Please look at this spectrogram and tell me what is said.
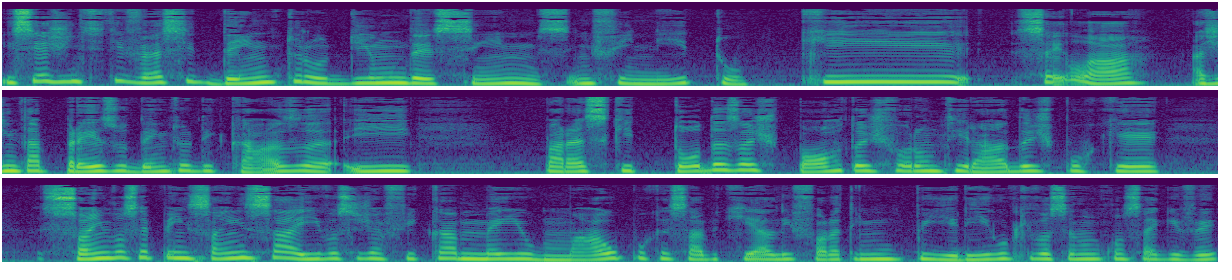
E se a gente estivesse dentro de um The Sims infinito que, sei lá, a gente tá preso dentro de casa e parece que todas as portas foram tiradas porque só em você pensar em sair você já fica meio mal porque sabe que ali fora tem um perigo que você não consegue ver.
